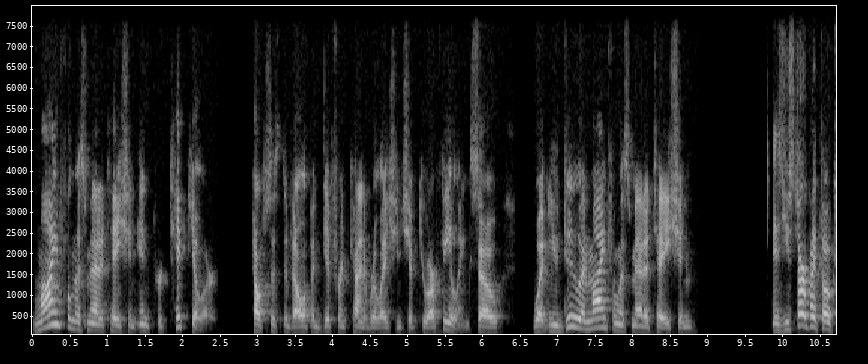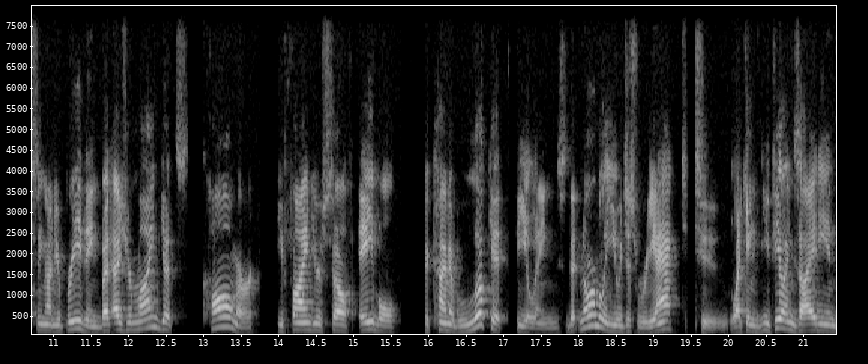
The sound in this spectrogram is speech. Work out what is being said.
mindfulness meditation in particular helps us develop a different kind of relationship to our feelings. So what you do in mindfulness meditation is you start by focusing on your breathing, but as your mind gets calmer, you find yourself able to kind of look at feelings that normally you would just react to. Like you feel anxiety and,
